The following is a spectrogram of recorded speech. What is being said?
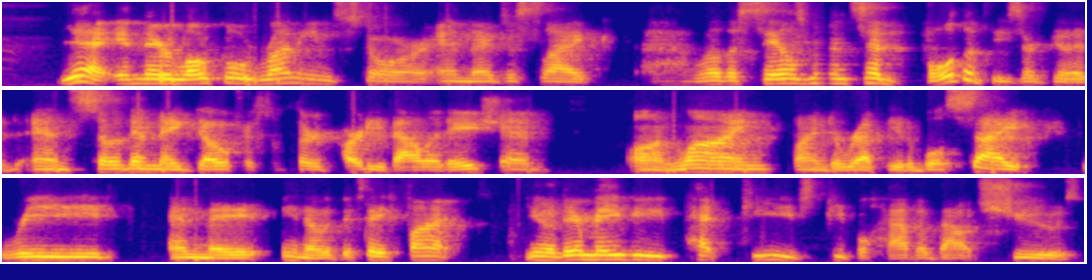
yeah, in their local running store, and they're just like, ah, well, the salesman said both of these are good, and so then they go for some third party validation online, find a reputable site, read, and they, you know, if they find you know there may be pet peeves people have about shoes.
